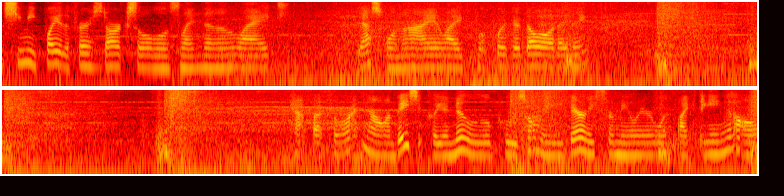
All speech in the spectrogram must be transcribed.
See me play the first Dark Souls, like, uh, like, that's when I, like, look like a god, I think. Yeah, but for right now, I'm basically a noob who's only very familiar with, like, the game at all.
